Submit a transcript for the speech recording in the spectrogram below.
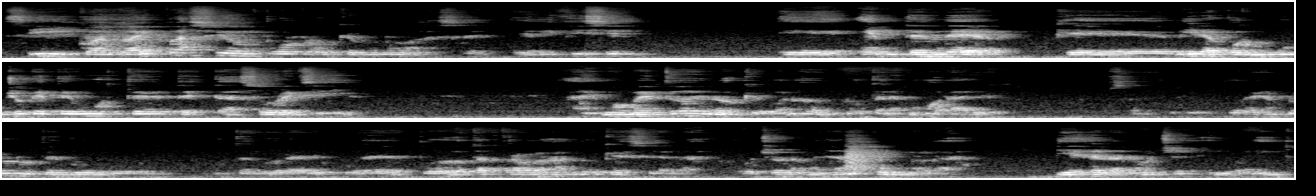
Sí, cuando hay pasión por lo que uno hace, es difícil eh, entender que, mira, por mucho que te guste, te estás sobreexigiendo. Hay momentos en los que, bueno, no tenemos horario. Por ejemplo, no tengo, no tengo horario. Puedo, puedo, estar trabajando que sea a las 8 de la mañana como a las 10 de la noche, igualito.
